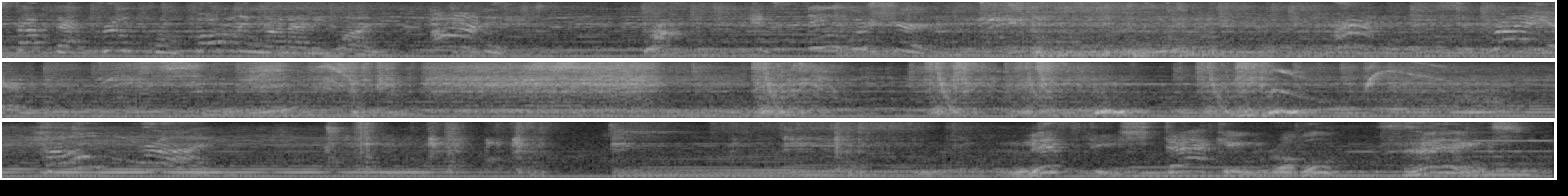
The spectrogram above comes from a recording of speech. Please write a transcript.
stop that fruit from falling on anyone. On it! Extinguisher! Ah, Sprayer! Home run! Nifty stacking, Rubble. Thanks.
